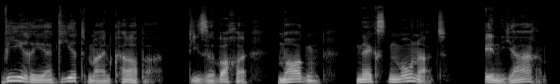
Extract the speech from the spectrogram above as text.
Wie reagiert mein Körper? Diese Woche, morgen, nächsten Monat, in Jahren?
